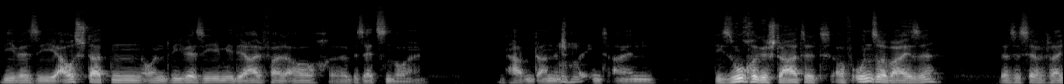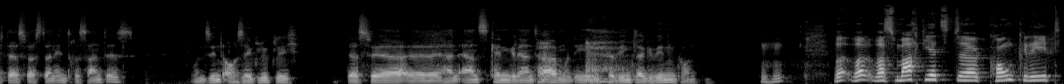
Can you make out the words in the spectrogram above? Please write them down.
wie wir sie ausstatten und wie wir sie im Idealfall auch äh, besetzen wollen. Und haben dann mhm. entsprechend mhm. ein, die Suche gestartet auf unsere Weise, das ist ja vielleicht das, was dann interessant ist. Und sind auch sehr glücklich, dass wir äh, Herrn Ernst kennengelernt haben und ihn für Winkler gewinnen konnten. Mhm. Was macht jetzt äh, konkret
